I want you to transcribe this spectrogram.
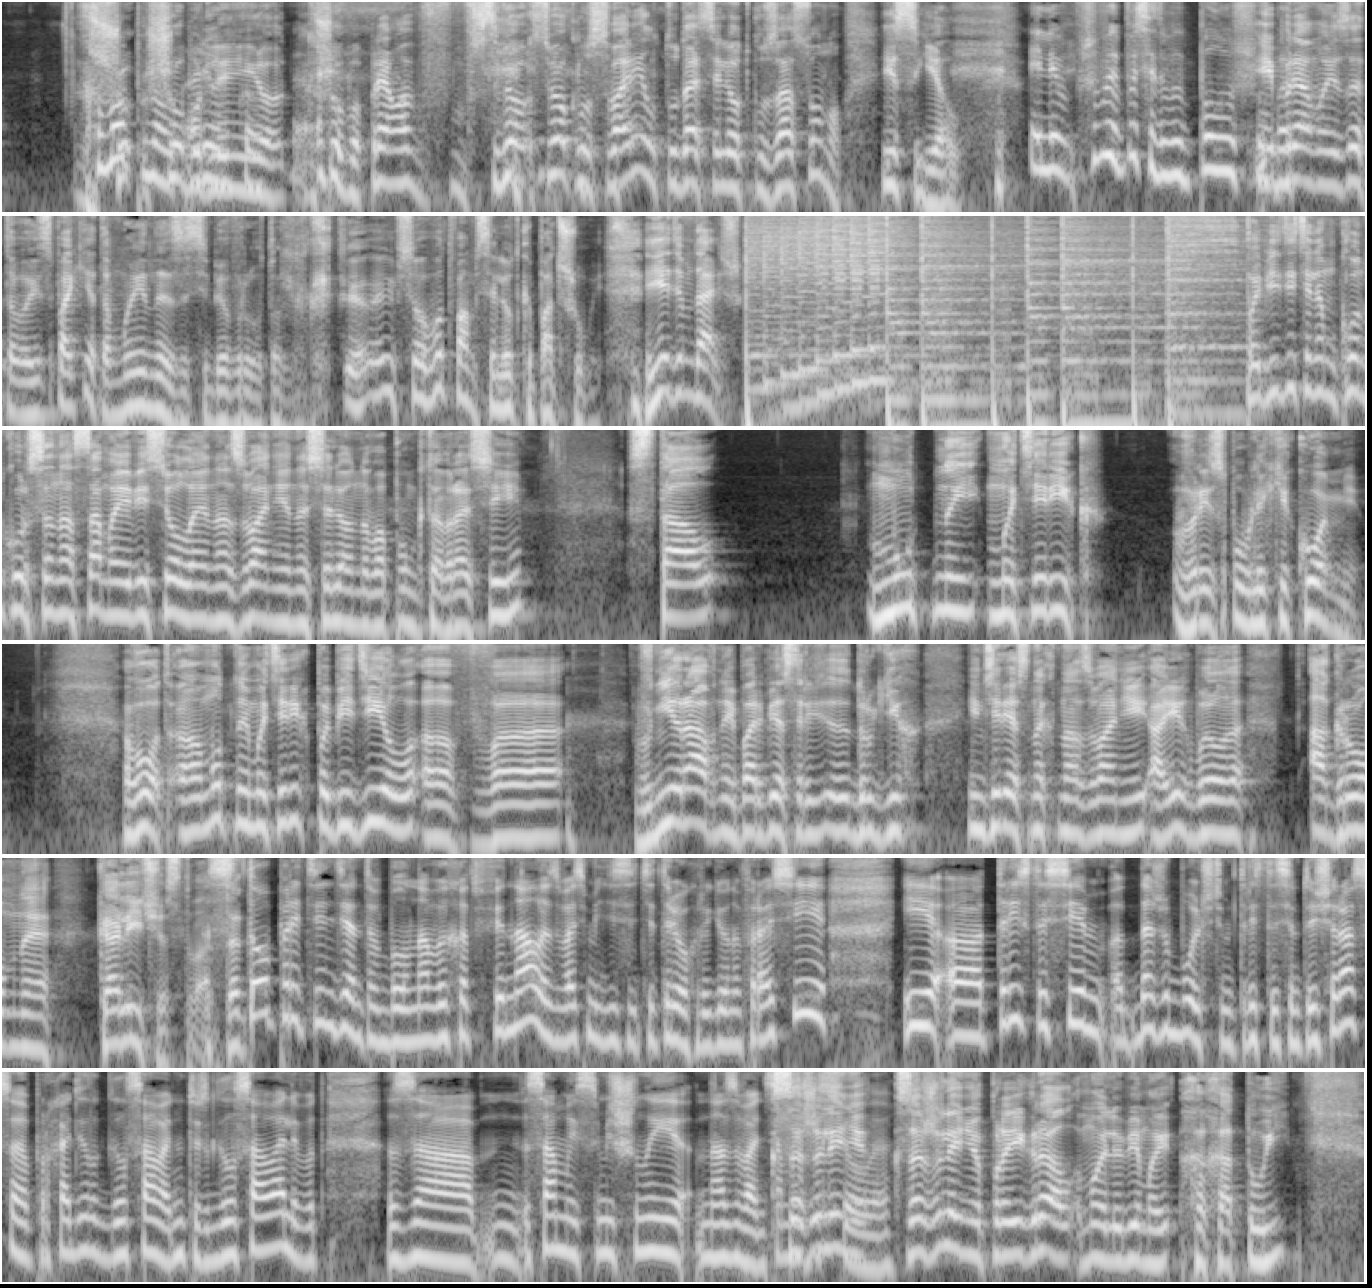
Хлопнул Шу- шубу для рюмку. нее, шубу. Прямо в све- свеклу сварил, туда селедку засунул и съел. или пусть это будет полушуба. И прямо из этого, из пакета майонеза себе в рот. И все, вот вам селедка под шубой. Едем дальше. Победителем конкурса на самое веселое название населенного пункта в России стал мутный материк в республике Коми. Вот, э, мутный материк победил э, в, в неравной борьбе среди других интересных названий, а их было огромное количество. Так- 100 претендентов было на выход в финал из 83 регионов России, и э, 307, э, даже больше, чем 307 тысяч раз э, проходило голосование. Ну, то есть голосовали вот за самые смешные названия, к самые сожалению, веселые. к сожалению, проиграл мой любимый Хохотуй.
